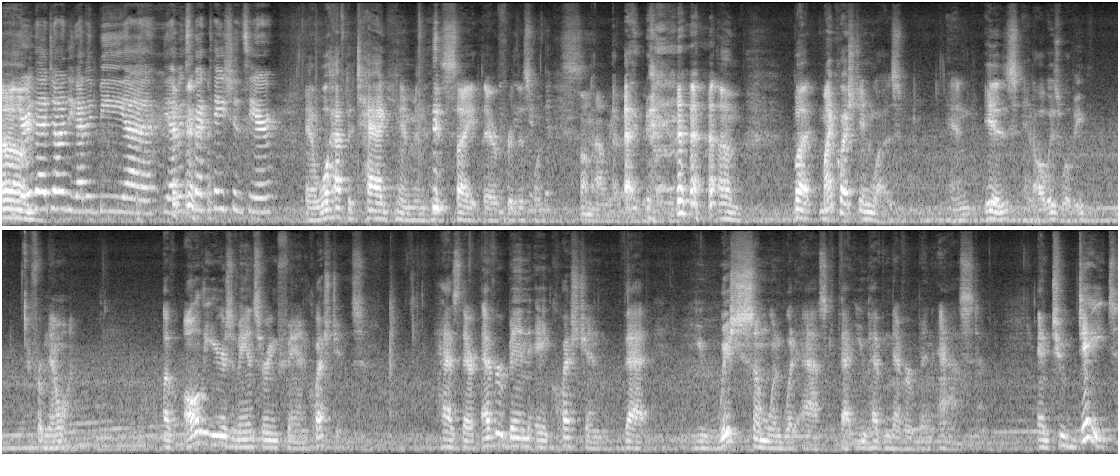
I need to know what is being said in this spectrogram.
Um, Hear that, John? You gotta be. Uh, you have expectations here. And we'll have to tag him in his site there for this one. Somehow we gotta um, but my question was, and is, and always will be, from now on, of all the years of answering fan questions, has there ever been a question that you wish someone would ask that you have never been asked? And to date,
